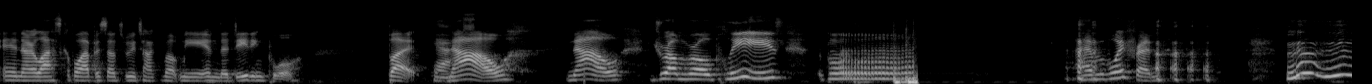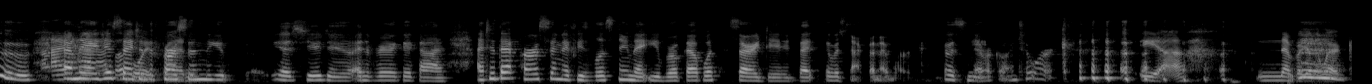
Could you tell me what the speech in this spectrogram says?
In our last couple episodes, we talked about me in the dating pool. But Yes. now, now, drum roll, please. I have a boyfriend. Woohoo. I and may I just say to the person you yes you do and a very good guy and to that person if he's listening that you broke up with sorry dude but it was not going to work it was never going to work yeah, never gonna work.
